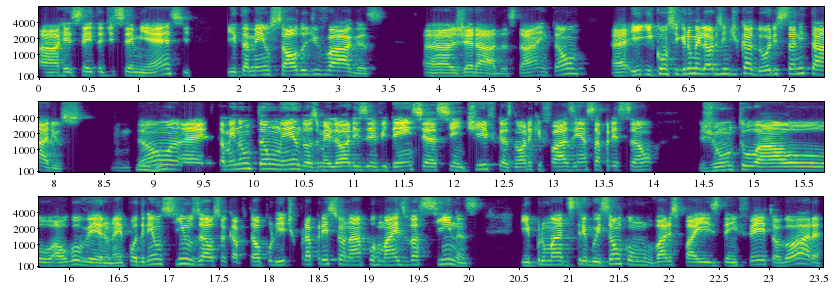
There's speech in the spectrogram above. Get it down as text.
a receita de ICMS e também o saldo de vagas uh, geradas, tá? Então, uh, e, e, conseguiram melhores indicadores sanitários. Então, uhum. uh, também não estão lendo as melhores evidências científicas na hora que fazem essa pressão junto ao, ao governo, né? E poderiam sim usar o seu capital político para pressionar por mais vacinas e para uma distribuição, como vários países têm feito agora,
